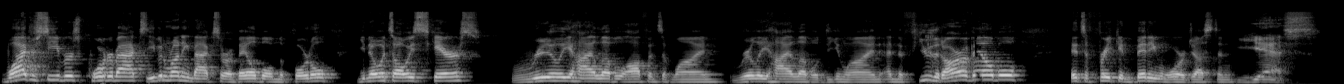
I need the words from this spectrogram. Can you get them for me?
wide receivers, quarterbacks, even running backs are available in the portal. You know it's always scarce? Really high level offensive line, really high level D line. And the few that are available, it's a freaking bidding war, Justin. Yes.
